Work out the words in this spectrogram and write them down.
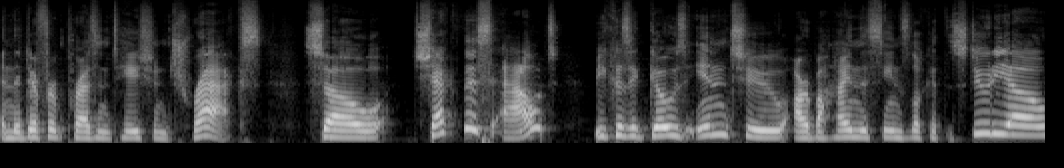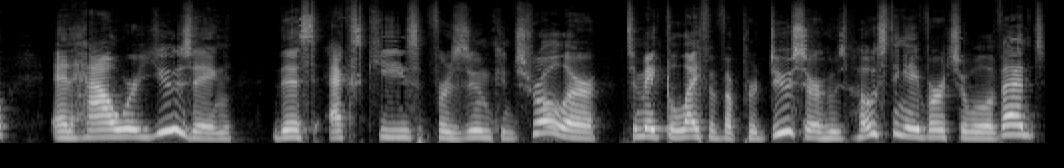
and the different presentation tracks. So check this out because it goes into our behind the scenes look at the studio and how we're using this X Keys for Zoom controller to make the life of a producer who's hosting a virtual event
